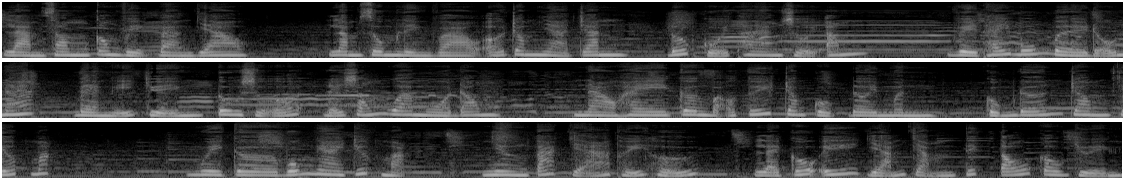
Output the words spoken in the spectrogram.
làm xong công việc bàn giao. Lâm Xung liền vào ở trong nhà tranh, đốt củi than sưởi ấm. Vì thấy bốn bề đổ nát, bèn nghĩ chuyện tu sửa để sống qua mùa đông. Nào hay cơn bão tuyết trong cuộc đời mình cũng đến trong chớp mắt. Nguy cơ vốn ngay trước mặt, nhưng tác giả Thủy Hử lại cố ý giảm chậm tiết tấu câu chuyện.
